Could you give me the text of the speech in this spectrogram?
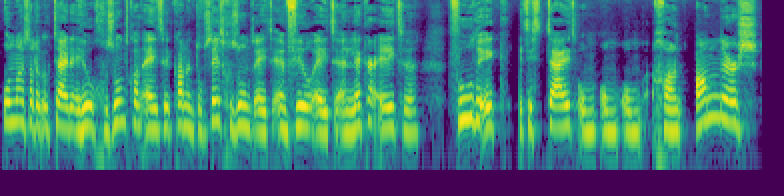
ondanks dat ik ook tijden heel gezond kan eten, kan ik nog steeds gezond eten en veel eten en lekker eten. Voelde ik, het is tijd om, om, om gewoon anders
